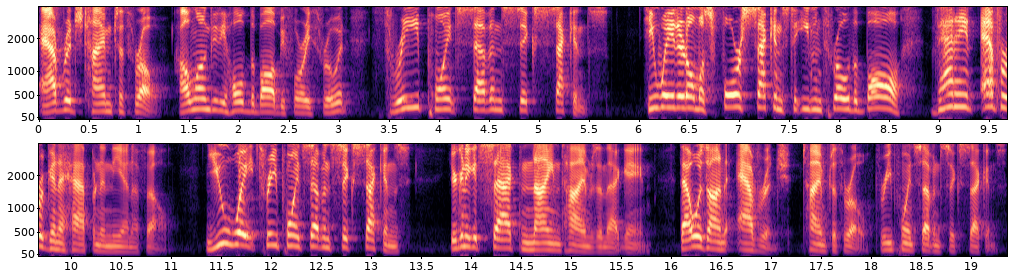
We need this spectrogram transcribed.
Average time to throw. How long did he hold the ball before he threw it? 3.76 seconds. He waited almost four seconds to even throw the ball. That ain't ever going to happen in the NFL. You wait 3.76 seconds, you're going to get sacked nine times in that game. That was on average time to throw, 3.76 seconds.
